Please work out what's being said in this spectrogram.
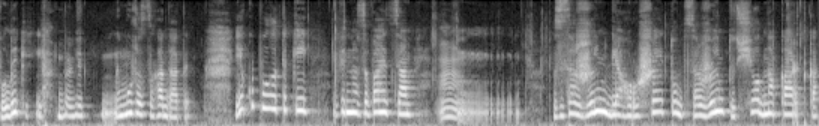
великих, я навіть не можу згадати. Я купила такий, він називається зажим для грошей. Тут зажим, тут ще одна картка.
